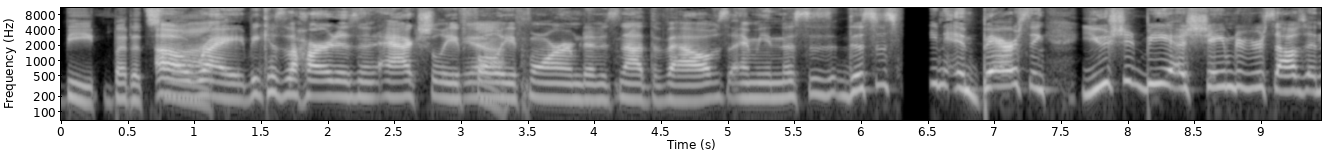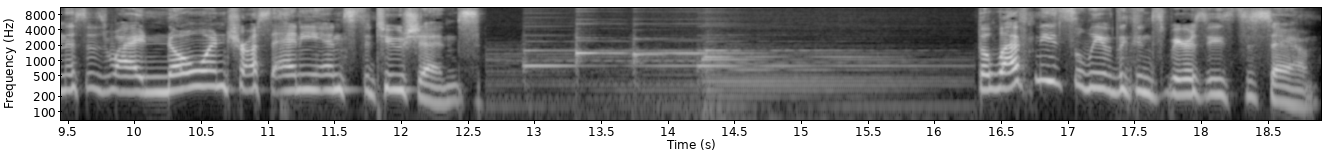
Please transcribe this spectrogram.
beat, but it's Oh, not. right, because the heart isn't actually Yeah. fully formed and it's not the valves. I mean, this is this is embarrassing. You should be ashamed of yourselves, and this is why no one trusts any institutions. The left needs to leave the conspiracies to Sam.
